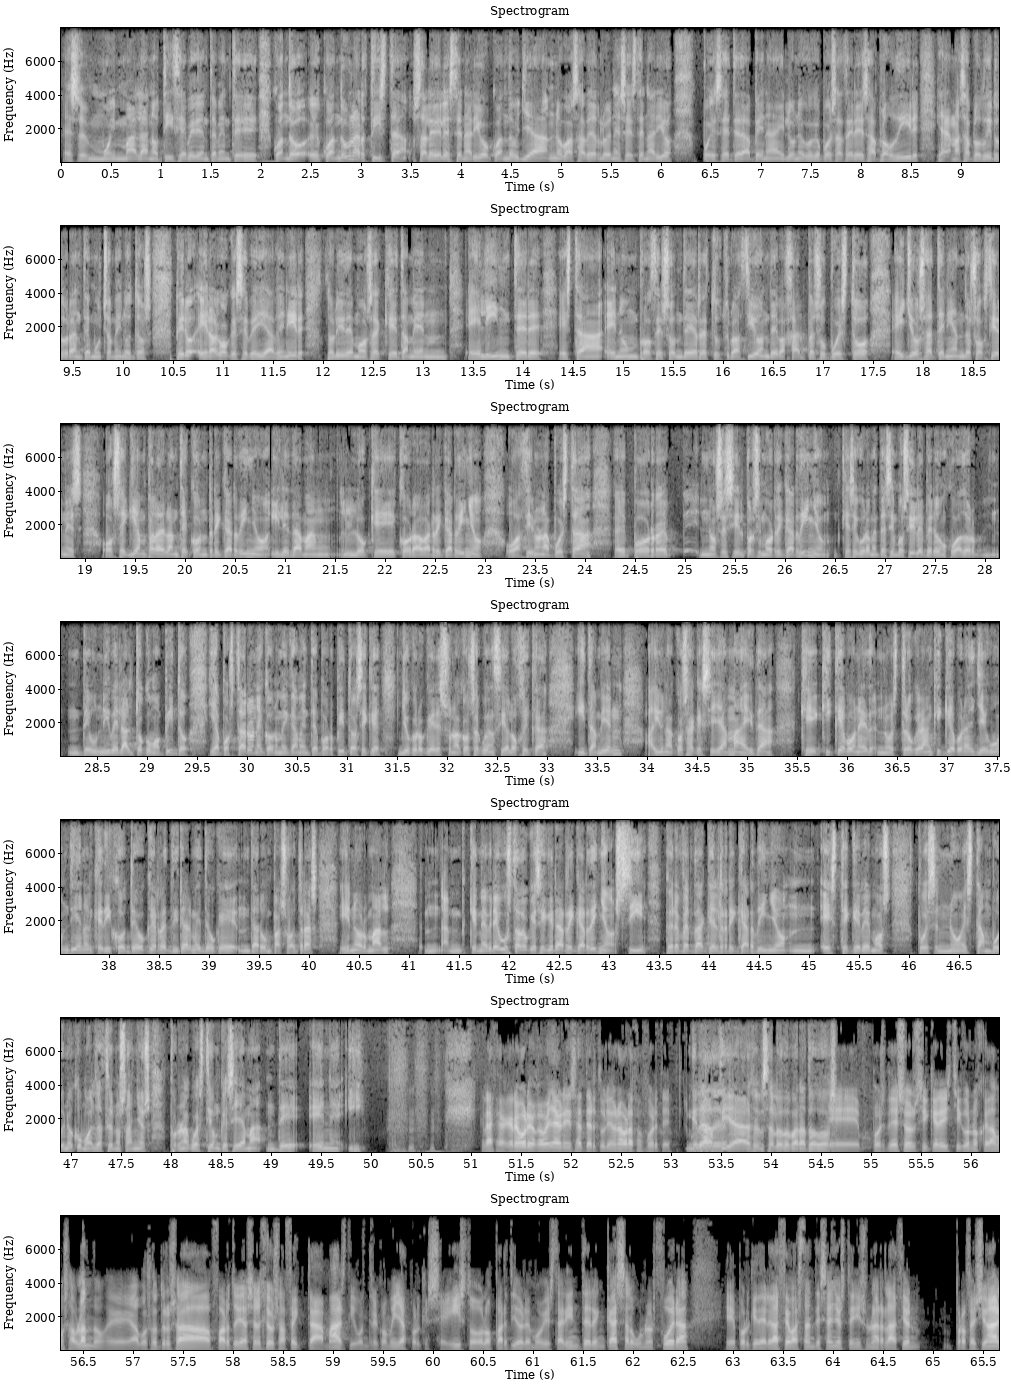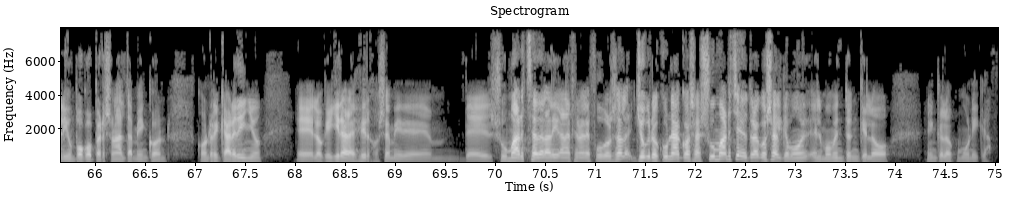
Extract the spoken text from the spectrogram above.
Es muy mala noticia, evidentemente. Cuando, eh, cuando un artista sale del escenario, cuando ya no vas a verlo en ese escenario, pues eh, te da pena y lo único que puedes hacer es aplaudir y además aplaudir durante muchos minutos. Pero era algo que se veía venir. No olvidemos eh, que también el Inter está en un proceso de reestructuración, de bajar presupuesto. Ellos tenían dos opciones. O seguían para adelante con Ricardiño y le daban lo que cobraba Ricardiño, o hacían una apuesta por, no sé si el próximo Ricardiño, que seguramente es imposible, pero un jugador de un nivel alto como Pito. Y económicamente por Pito. Así que yo creo que es una consecuencia lógica. Y también hay una cosa que se llama edad. Que Quique Bonet, nuestro gran Quique Bonet, llegó un día en el que dijo: Tengo que retirarme, tengo que dar un paso atrás. Y normal. Mm, ¿Que me habría gustado que siguiera Ricardiño? Sí, pero es verdad que el Ricardiño, mm, este que vemos, pues no es tan bueno como el de hace unos años por una cuestión que se llama DNI. Gracias, Gregorio, que vaya bien esa tertulia. Un abrazo fuerte. Gracias, un saludo para todos. Eh, pues de eso, si queréis, chicos, nos quedamos hablando. Eh, a vosotros, a Farto y a Sergio, os afecta más, digo, entre comillas, porque seguís todos los partidos de Movistar Inter en casa, algunos fuera, eh, porque desde hace bastantes años tenéis una relación profesional y un poco personal también con, con Ricardinho. Eh, lo que quiera decir, Josemi, de, de su marcha de la Liga Nacional de Fútbol Sala, yo creo que una cosa es su marcha y otra cosa el, que, el momento en que lo, en que lo comunica.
